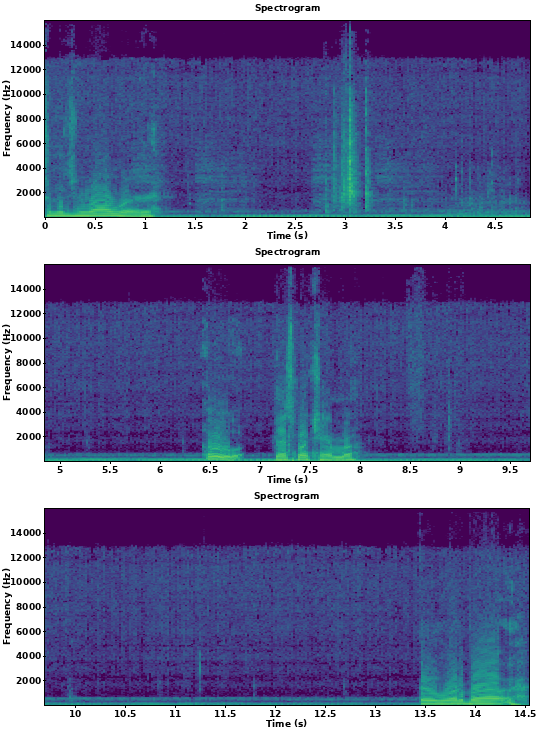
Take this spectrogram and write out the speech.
To the drawer. Oh, that's my camera. And what about...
